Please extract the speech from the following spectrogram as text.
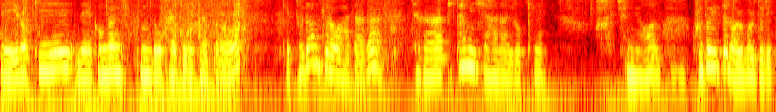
네, 이렇게 네, 건강식품도 가지고 가서 이렇게 부담스러워 하다가 제가 비타민C 하나 이렇게 아, 주면 굳어있던 얼굴들이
